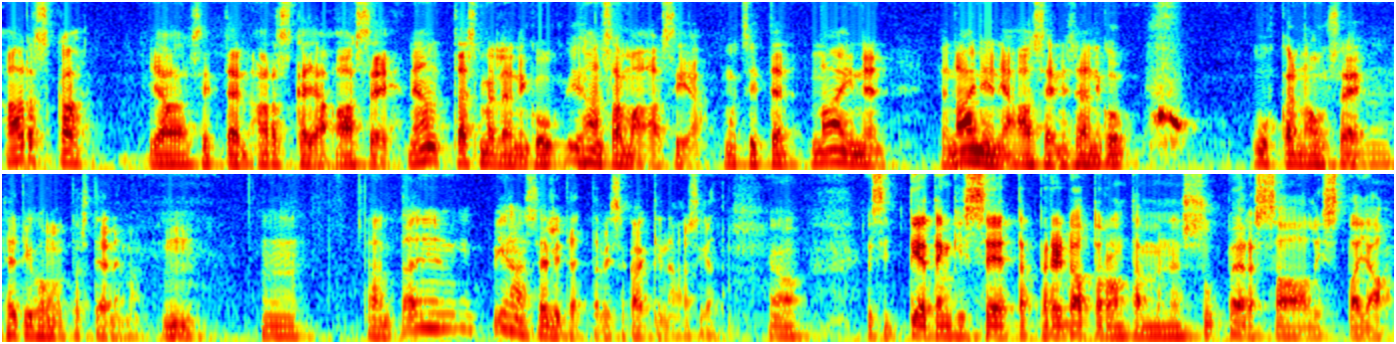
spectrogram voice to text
Arska ja sitten Arska ja ase, ne on täsmälleen niin kuin ihan sama asia, mutta sitten nainen ja nainen ja ase, niin se niin kuin, uhka nousee mm. heti huomattavasti enemmän. Mm. Mm. Tämä on, tämä on ihan selitettävissä kaikki nämä asiat. Joo. Ja sitten tietenkin se, että Predator on tämmöinen supersaalistaja,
